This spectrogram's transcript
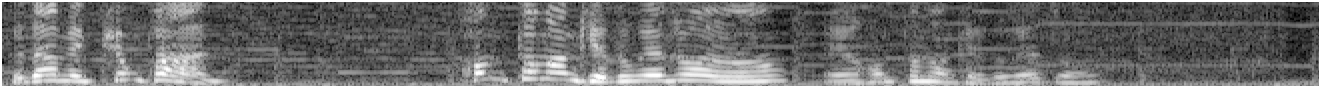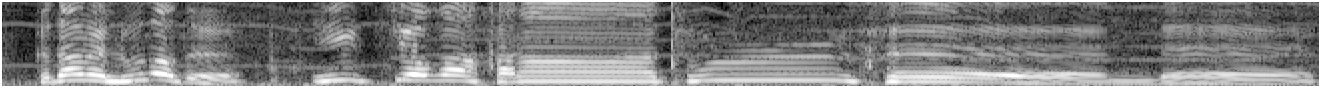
그 다음에 평판. 헌터만 계속 해줘요. 예, 헌터만 계속 해줘. 그 다음에 루너드. 1티어가 하나, 둘, 셋, 넷.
